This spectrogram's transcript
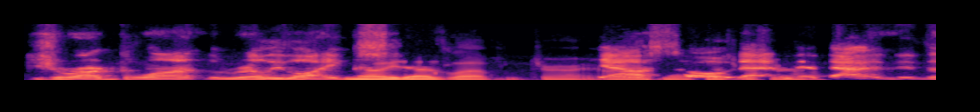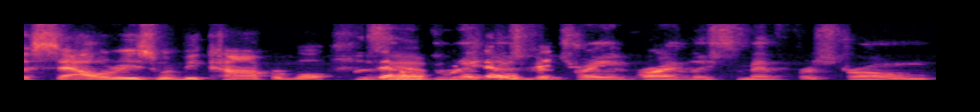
Gerard Gallant really likes. No, he does love Gerard. yeah, so that, sure. that the salaries would be comparable. Listen, That- if the that Rangers could trade Riley Smith for Strome.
